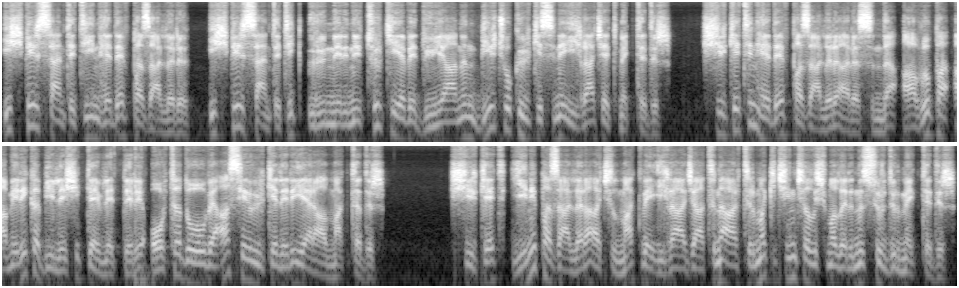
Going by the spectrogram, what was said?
İşbir Sentetik'in hedef pazarları, İşbir Sentetik ürünlerini Türkiye ve dünyanın birçok ülkesine ihraç etmektedir. Şirketin hedef pazarları arasında Avrupa, Amerika Birleşik Devletleri, Orta Doğu ve Asya ülkeleri yer almaktadır. Şirket, yeni pazarlara açılmak ve ihracatını artırmak için çalışmalarını sürdürmektedir.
